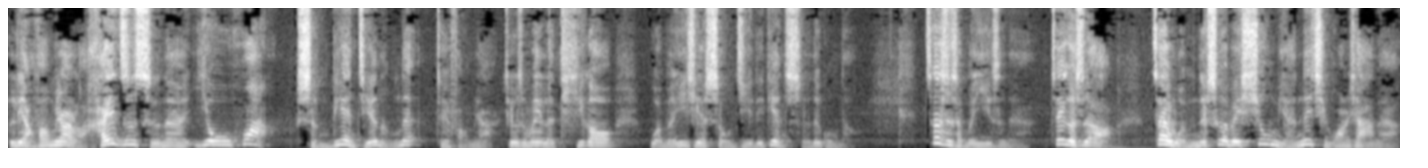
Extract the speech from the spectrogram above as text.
两方面了，还支持呢优化省电节能的这方面，就是为了提高我们一些手机的电池的功能。这是什么意思呢？这个是啊，在我们的设备休眠的情况下呢，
